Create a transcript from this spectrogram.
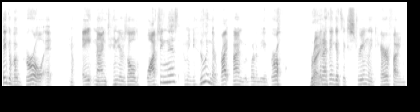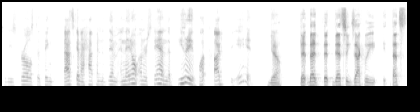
think of a girl at you know eight nine ten years old watching this i mean who in their right mind would want to be a girl Right. And I think it's extremely terrifying to these girls to think that's going to happen to them and they don't understand the beauty of what God created. Yeah. That, that, that that's exactly that's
